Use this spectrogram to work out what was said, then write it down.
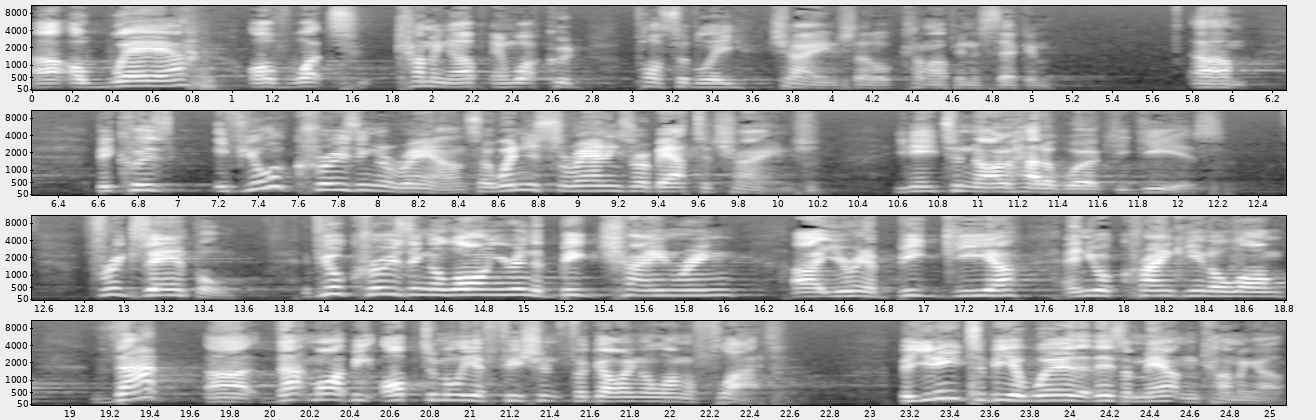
uh, aware of what's coming up and what could possibly change. That'll come up in a second. Um, because if you're cruising around, so when your surroundings are about to change, you need to know how to work your gears. For example, if you're cruising along, you're in the big chain ring, uh, you're in a big gear, and you're cranking it along, that uh, that might be optimally efficient for going along a flat. But you need to be aware that there's a mountain coming up.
